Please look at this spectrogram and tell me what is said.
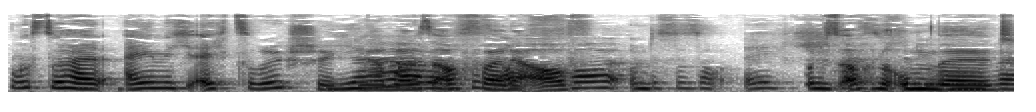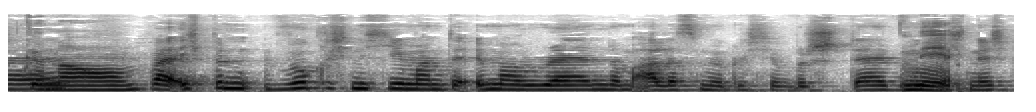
Musst du halt eigentlich echt zurückschicken, ja, aber das ist auch voll der Auf. Voll, und das ist auch echt Und es ist auch eine Umwelt, Umwelt, genau. Weil ich bin wirklich nicht jemand, der immer random alles Mögliche bestellt. Wirklich nee. nicht.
